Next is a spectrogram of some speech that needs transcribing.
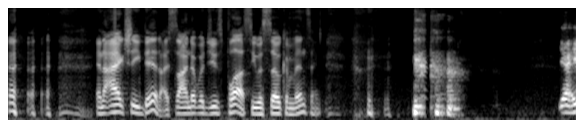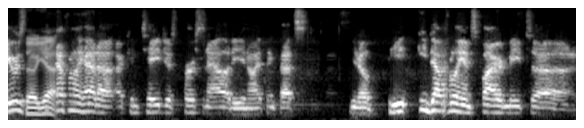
and I actually did. I signed up with Juice Plus. He was so convincing. yeah, he was. So yeah, definitely had a, a, contagious personality. You know, I think that's, you know, he he definitely inspired me to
